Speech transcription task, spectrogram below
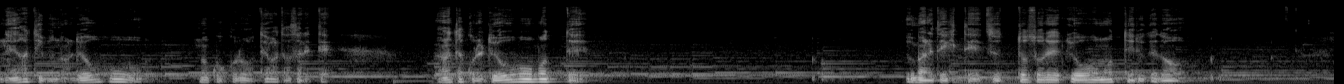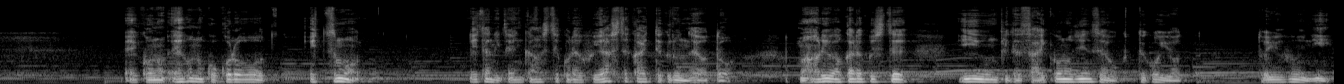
ネガティブの両方の心を手渡されてあなたこれ両方持って生まれてきてずっとそれ両方持っているけどえこのエゴの心をいつも利他に転換してこれを増やして帰ってくるんだよと周りを明るくしていい運気で最高の人生を送ってこいよというふうに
